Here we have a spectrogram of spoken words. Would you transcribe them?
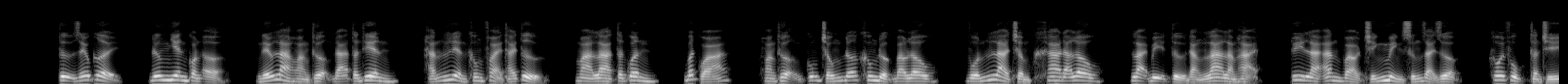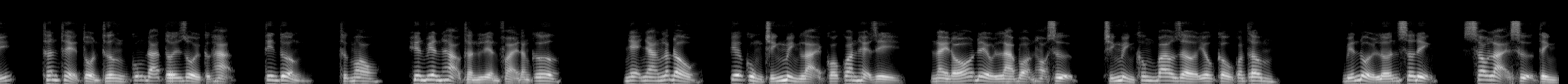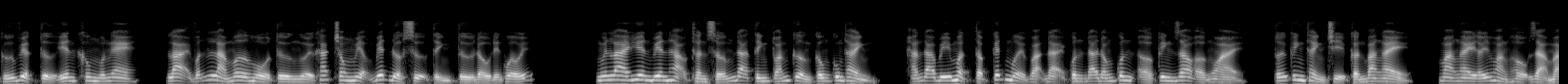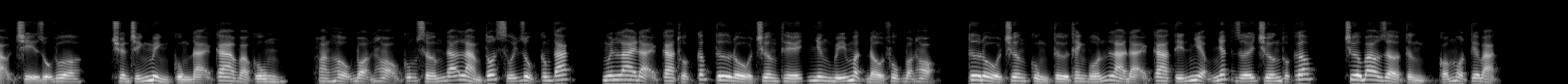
Tự dễ cười, đương nhiên còn ở, nếu là hoàng thượng đã tấn thiên, hắn liền không phải thái tử, mà là tân quân, bất quá, hoàng thượng cũng chống đỡ không được bao lâu, vốn là trầm kha đã lâu, lại bị tử đằng la làm hại, tuy là ăn vào chính mình xứng giải dược, khôi phục thần trí, thân thể tổn thương cũng đã tới rồi cực hạn, tin tưởng, thực mau, hiên viên hạo thần liền phải đăng cơ. Nhẹ nhàng lắc đầu, kia cùng chính mình lại có quan hệ gì, này đó đều là bọn họ sự, chính mình không bao giờ yêu cầu quan tâm. Biến đổi lớn sơ định, sau lại sự tình cứ việc tử yên không muốn nghe, lại vẫn là mơ hồ từ người khác trong miệng biết được sự tình từ đầu đến cuối. Nguyên lai hiên viên hạo thần sớm đã tính toán cường công cung thành, hắn đã bí mật tập kết 10 vạn đại quân đã đóng quân ở kinh giao ở ngoài, tới kinh thành chỉ cần 3 ngày, mà ngày ấy hoàng hậu giả mạo chỉ dụ vua, truyền chính mình cùng đại ca vào cung, hoàng hậu bọn họ cũng sớm đã làm tốt xúi dục công tác, nguyên lai đại ca thuộc cấp tư đồ trương thế nhưng bí mật đầu phục bọn họ, tư đồ trương cùng từ thanh vốn là đại ca tín nhiệm nhất dưới trướng thuộc cấp, chưa bao giờ từng có một tia bạc.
